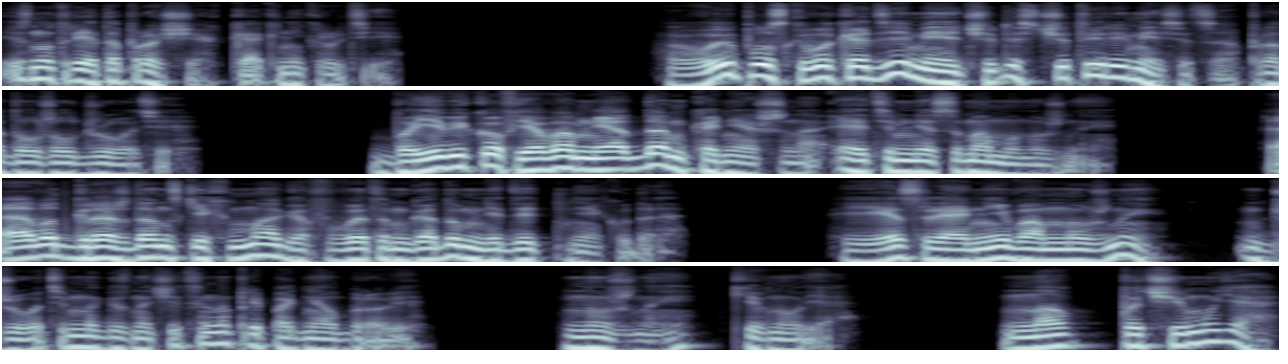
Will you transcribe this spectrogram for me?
Изнутри это проще, как ни крути. «Выпуск в Академии через четыре месяца», — продолжил Джоти. «Боевиков я вам не отдам, конечно, эти мне самому нужны. А вот гражданских магов в этом году мне деть некуда. «Если они вам нужны...» Джоти многозначительно приподнял брови. «Нужны?» — кивнул я. «Но почему я?»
